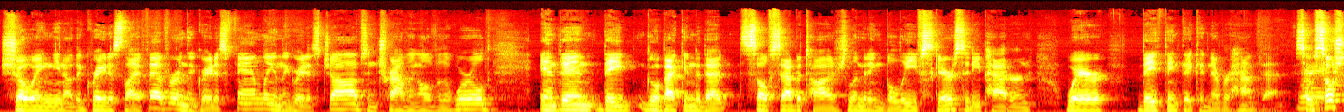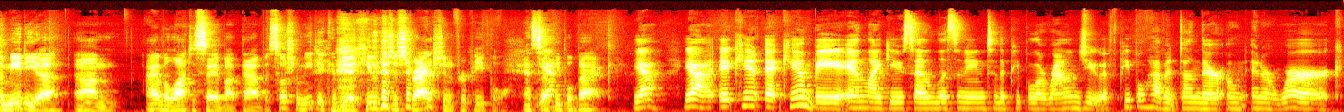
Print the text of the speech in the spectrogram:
showing you know the greatest life ever and the greatest family and the greatest jobs and traveling all over the world and then they go back into that self-sabotage limiting belief scarcity pattern where they think they could never have that. So right. social media, um, I have a lot to say about that, but social media can be a huge distraction for people and set yeah. people back. Yeah, yeah, it can it can be, and like you said, listening to the people around you. If people haven't done their own inner work,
